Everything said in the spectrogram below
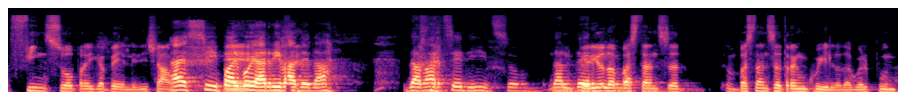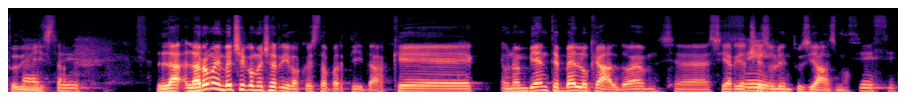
fin sopra i capelli, diciamo. Eh sì, poi Eh, voi arrivate da, da martedì, insomma, dal un periodo abbastanza, abbastanza tranquillo da quel punto di Eh vista. sì. La, la Roma invece come ci arriva a questa partita? Che è un ambiente bello caldo, eh? si, è, si è riacceso Sì. l'entusiasmo. Sì, sì.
